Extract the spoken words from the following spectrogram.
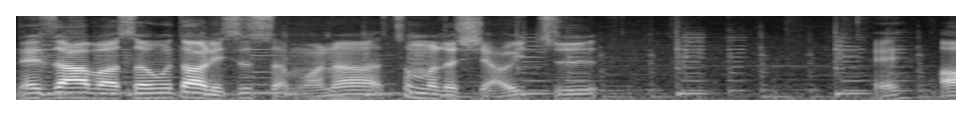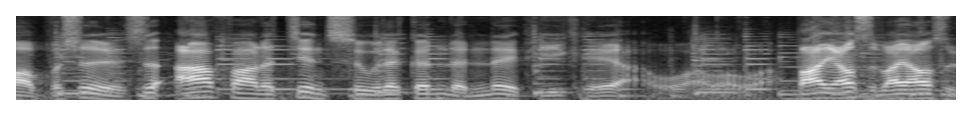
那只阿法生物到底是什么呢？这么的小一只？哎，哦，不是，是阿法的剑齿虎在跟人类 PK 啊！哇哇哇，把它咬死，把它咬死！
